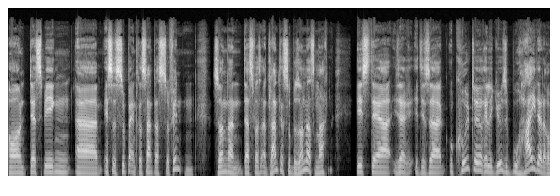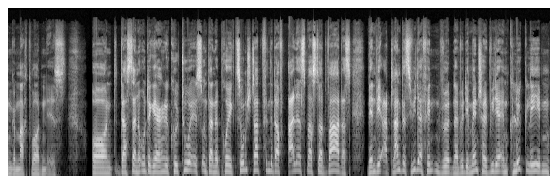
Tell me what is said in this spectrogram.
und deswegen äh, ist es super interessant, das zu finden. Sondern das, was Atlantis so besonders macht, ist der, dieser, dieser okkulte religiöse Buhai, der darum gemacht worden ist. Und dass da eine untergegangene Kultur ist und da eine Projektion stattfindet auf alles, was dort war. Dass, wenn wir Atlantis wiederfinden würden, dann würde die Menschheit wieder im Glück leben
